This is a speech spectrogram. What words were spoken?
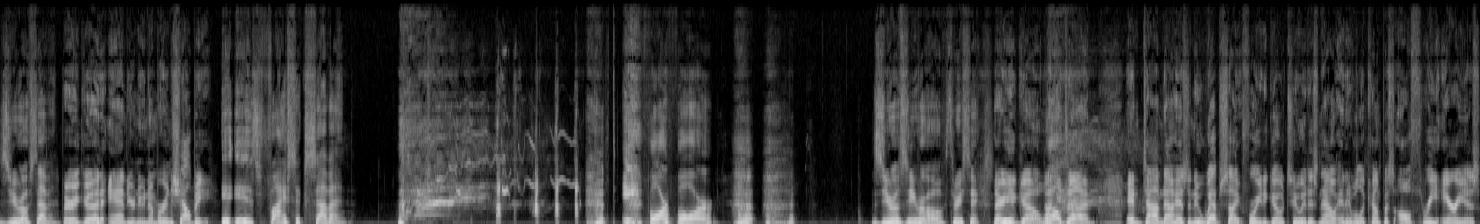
0007. Very good. And your new number in Shelby. It is 567 844 0036. There you go. Well done. and Tom now has a new website for you to go to. It is now, and it will encompass all three areas,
